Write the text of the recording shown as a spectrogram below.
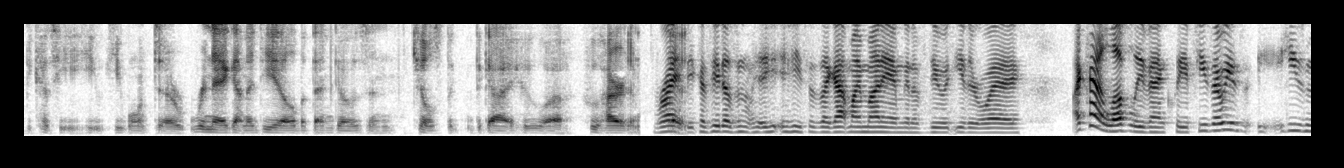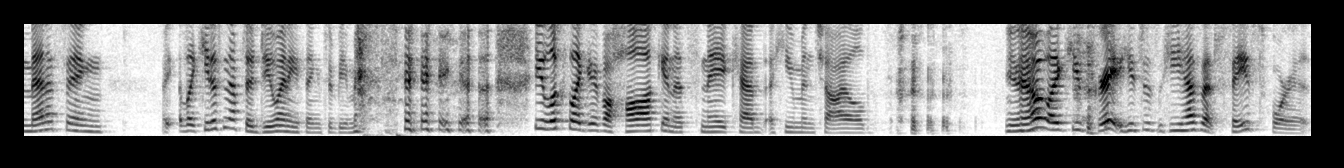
because he, he, he won't uh, renege on a deal, but then goes and kills the the guy who uh, who hired him. Right, because he doesn't. He, he says, "I got my money. I'm gonna do it either way." I kind of love Lee Van Cleef. He's always he's menacing. Like he doesn't have to do anything to be menacing. he looks like if a hawk and a snake had a human child. You know, like he's great. He's just he has that face for it.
